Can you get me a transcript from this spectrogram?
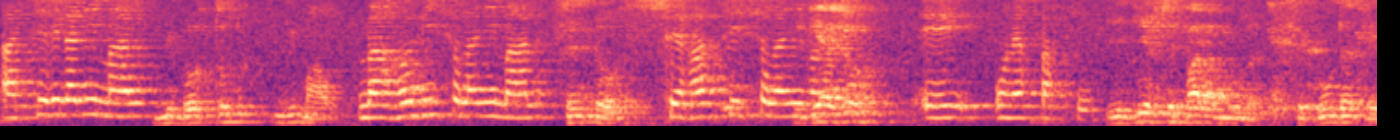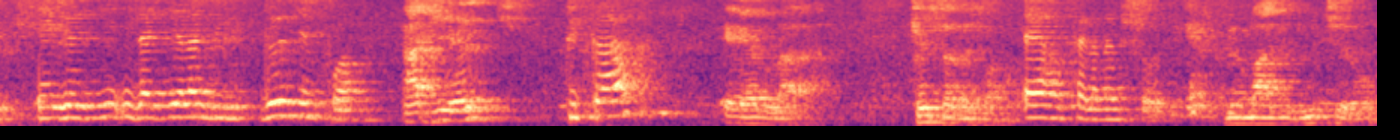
a tiré l'animal, m'a remis sur l'animal, s'est rassis sur l'animal. et on est reparti. Disse para a mula, segunda vez. Et il a dit, il a dit à la mule, deuxième fois. Plus tard, ela fez a mesma coisa. elle a fait la même chose. Meu marido me tirou,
